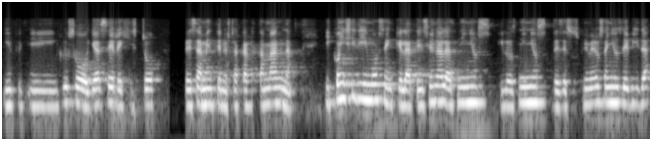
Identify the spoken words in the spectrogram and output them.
Incluso ya se registró precisamente en nuestra Carta Magna y coincidimos en que la atención a las niños y los niños desde sus primeros años de vida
